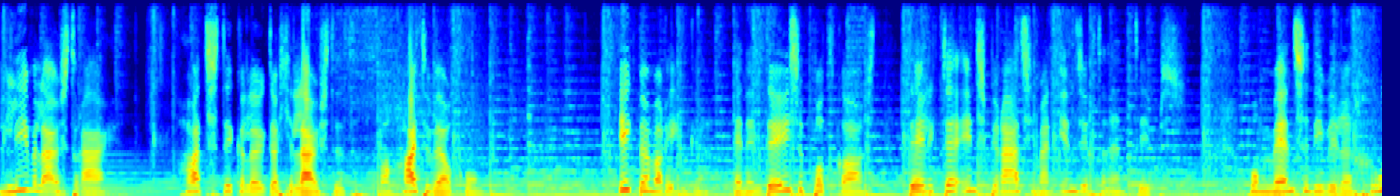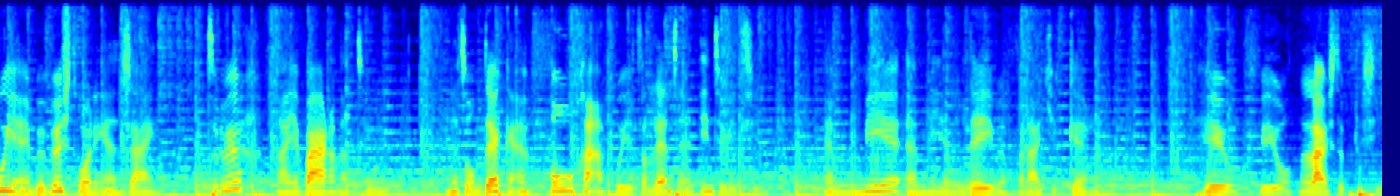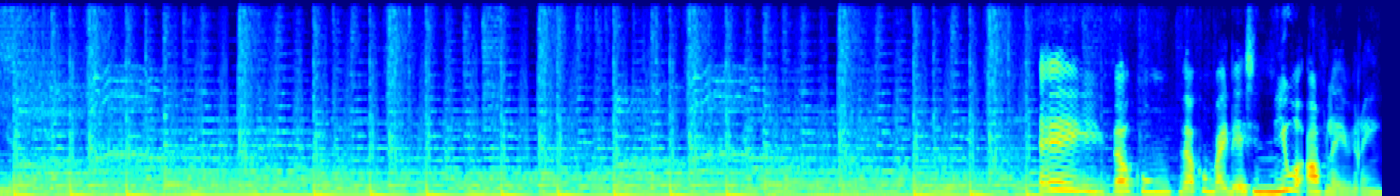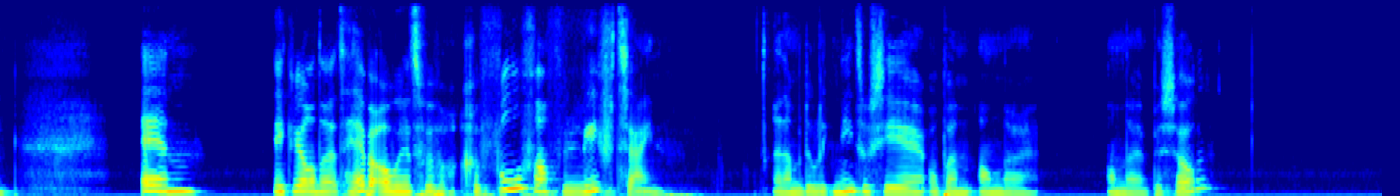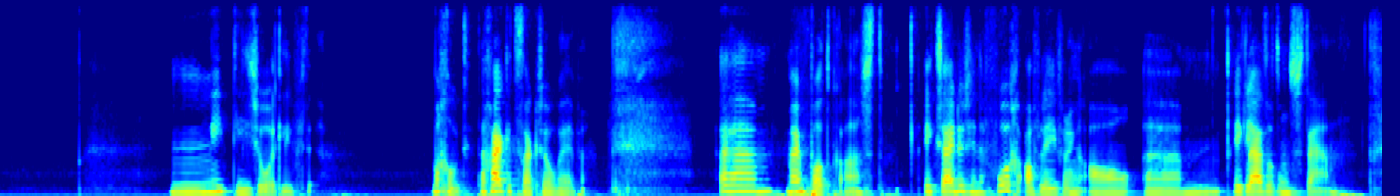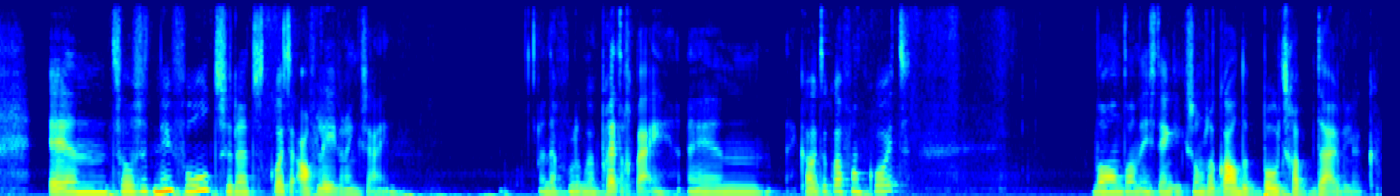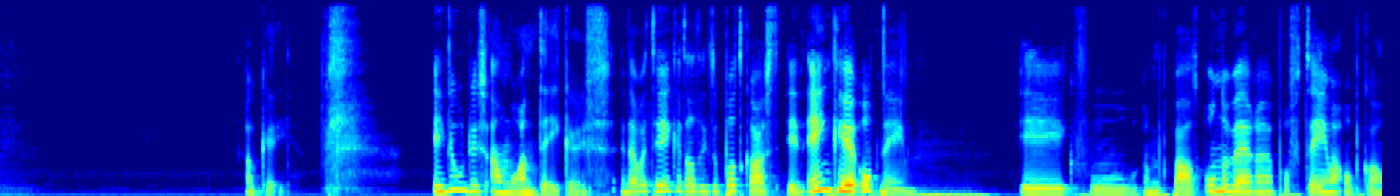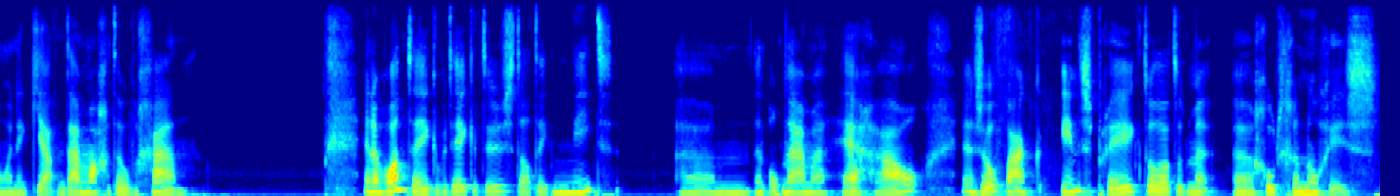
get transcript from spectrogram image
Lieve luisteraar, hartstikke leuk dat je luistert. Van harte welkom. Ik ben Marinke en in deze podcast deel ik ter inspiratie mijn inzichten en tips. Voor mensen die willen groeien in bewustwording en zijn. Terug naar je ware natuur. En het ontdekken en volgaan voor je talenten en intuïtie. En meer en meer leven vanuit je kern. Heel veel luisterplezier. Welkom, welkom bij deze nieuwe aflevering. En ik wilde het hebben over het gevoel van verliefd zijn. En dan bedoel ik niet zozeer op een ander, ander persoon. Niet die soort liefde. Maar goed, daar ga ik het straks over hebben. Ehm, mijn podcast. Ik zei dus in de vorige aflevering al, um, ik laat het ontstaan. En zoals het nu voelt, zullen het korte aflevering zijn. En daar voel ik me prettig bij. En ik houd ook wel van kort. Want dan is denk ik soms ook al de boodschap duidelijk. Oké. Ik doe dus aan one-takers. En dat betekent dat ik de podcast in één keer opneem. Ik voel een bepaald onderwerp of thema opkomen en ik, ja, daar mag het over gaan. En een one-taker betekent dus dat ik niet um, een opname herhaal en zo vaak inspreek totdat het me uh, goed genoeg is.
